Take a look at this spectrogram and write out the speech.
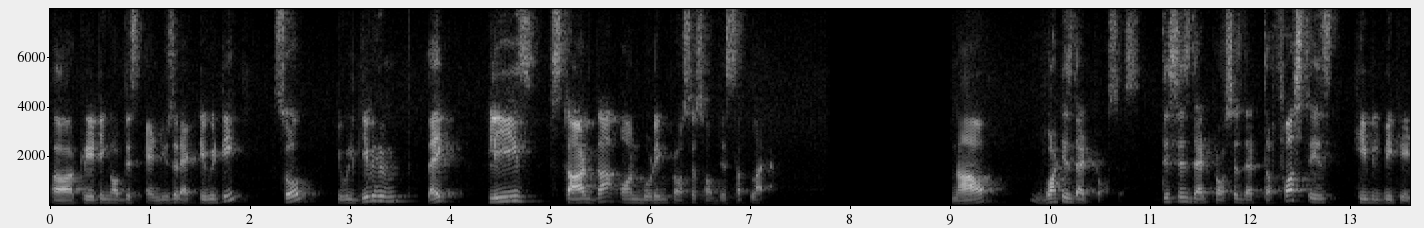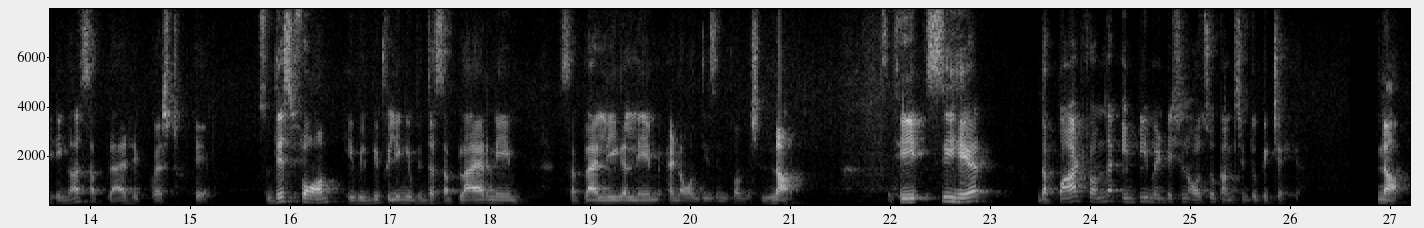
uh, creating of this end user activity. So you will give him like, please start the onboarding process of this supplier. Now, what is that process? This is that process that the first is he will be creating a supplier request here. So this form, he will be filling it with the supplier name, supplier legal name, and all these information. Now, see, see here, the part from the implementation also comes into picture here. Now,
